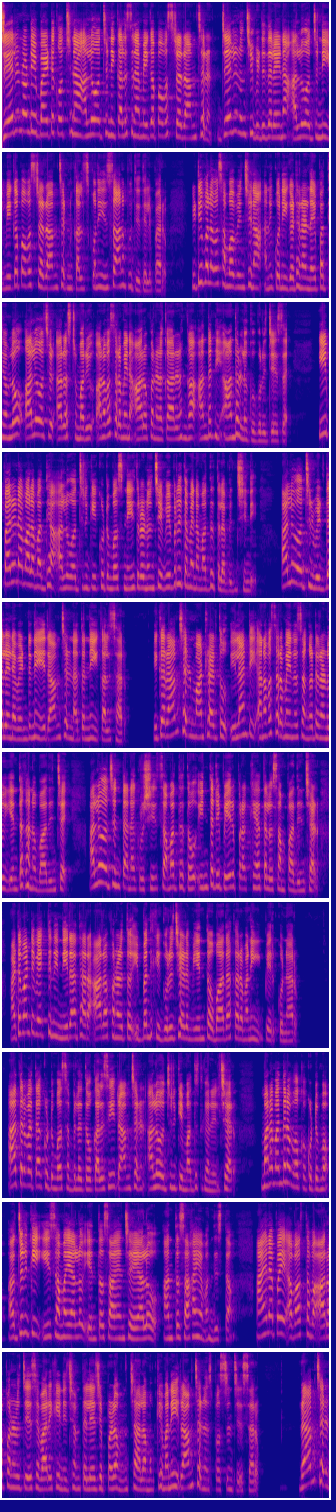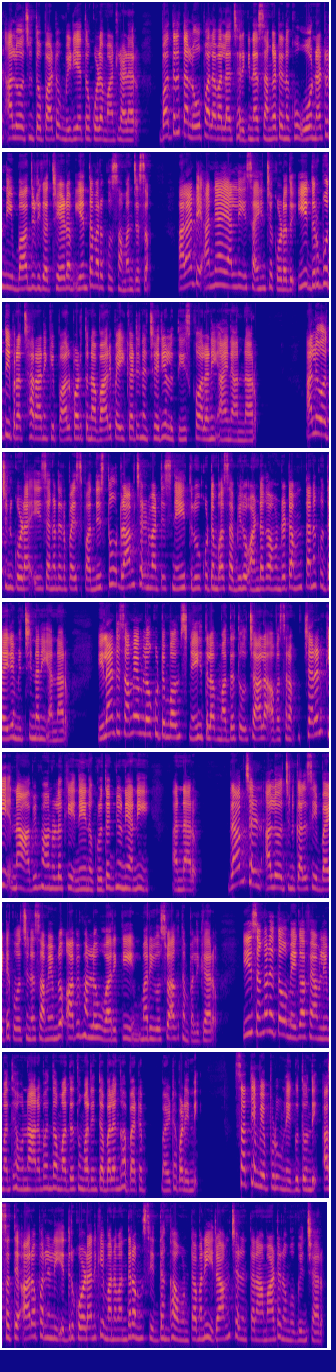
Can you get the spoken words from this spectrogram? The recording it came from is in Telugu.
జైలు నుండి బయటకు వచ్చిన అల్లు అర్జున్ కలిసిన mega power star Ram Charan. Jail నుంచి విడుదలైన అల్లు అర్జున్ని mega power star Ram Charan కలుసుకుని సానుభూతి తెలిపారు. ఇటీవల సంభవించిన అనుకోని ఘటన నేపథ్యంలో అల్లు అర్జున్ అరెస్టు మరియు అనవసరమైన ఆరోపణల కారణంగా అందరినీ ఆందోళనకు గురిచేశాయి ఈ పరిణామాల మధ్య అల్లు అర్జున్కి కుటుంబ స్నేహితుల నుంచి విపరీతమైన మద్దతు లభించింది. అల్లు అర్జున్ విడుదలైన వెంటనే రామ్ చరణ్ అతన్ని కలిశారు. ఇక రామ్ చరణ్ మాట్లాడుతూ ఇలాంటి అనవసరమైన సంఘటనలు ఎంతగానో బాధించాయి. అల్లు అర్జున్ తన కృషి సమర్థతో ఇంతటి పేరు ప్రఖ్యాతలు సంపాదించాడు. అటువంటి వ్యక్తిని నిరాధార ఆరోపణలతో ఇబ్బందికి గురి చేయడం ఎంతో బాధాకరమని పేర్కొన్నారు. ఆ తర్వాత కుటుంబ సభ్యులతో కలిసి రామ్ చరణ్ అల్లు అర్జున్కి మద్దతుగా నిలిచారు. మనమందరం ఒక కుటుంబం. అర్జున్కి ఈ సమయాల్లో ఎంత సాయం చేయాలో అంత సహాయం అందిస్తాం. ఆయనపై అవాస్తవ ఆరోపణలు చేసే వారికి నిజం తెలియజెప్పడం చాలా ముఖ్యమని రామ్ చరణ్ స్పష్టం చేశారు. రామ్ చరణ్ అల్లు అర్జున్తో పాటు మీడియాతో కూడా మాట్లాడారు. భద్రత లోపాల వల్ల జరిగిన సంఘటనకు ఓ నటుని బాధ్యుడిగా చేయడం ఎంతవరకు సమంజసం? అలాంటి అన్యాయాల్ని సహించకూడదు. ఈ దుర్బుద్ధి ప్రచారానికి పాల్పడుతున్న వారిపై కఠిన చర్యలు తీసుకోవాలని ఆయన అన్నారు. అల్లు అర్జున్ కూడా ఈ సంఘటనపై స్పందిస్తూ రామ్ చరణ్ వంటి స్నేహితులు కుటుంబ సభ్యులు అండగా ఉండటం తనకు ధైర్యం ఇచ్చిందని అన్నారు. ఇలాంటి సమయంలో కుటుంబం స్నేహితుల మద్దతు చాలా అవసరం. చరణ్కి నా అభిమానులకి నేను కృతజ్ఞుని అని అన్నారు. రామ్ చరణ్ అల్లు అర్జున్ కలిసి బయటకు వచ్చిన సమయంలో అభిమానులు వారికి మరియు స్వాగతం పలికారు. ఈ సంఘటనతో మెగా ఫ్యామిలీ మధ్య ఉన్న అనుబంధం మద్దతు మరింత బలంగా బయట బయటపడింది. సత్యం ఎప్పుడు నెగ్గుతుంది. అసత్య ఆరోపణల్ని ఎదుర్కోవడానికి మనమందరం సిద్ధంగా ఉంటామని రామ్ చరణ్ తన మాటను ముగించారు.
